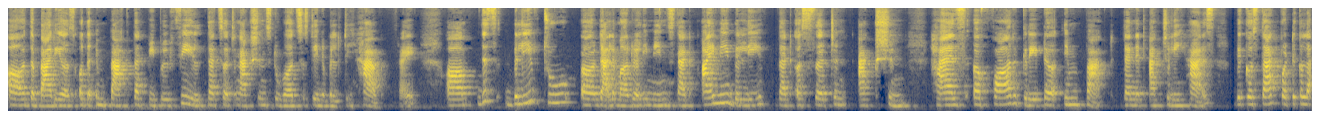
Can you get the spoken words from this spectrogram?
uh, the barriers or the impact that people feel that certain actions towards sustainability have right uh, this believe true uh, dilemma really means that i may believe that a certain action has a far greater impact than it actually has because that particular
